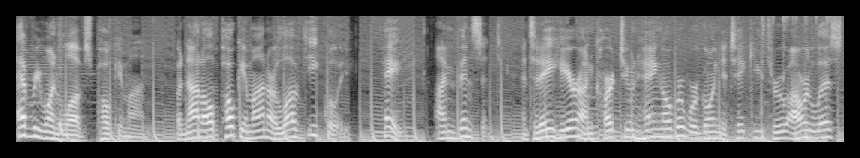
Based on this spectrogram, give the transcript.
Everyone loves Pokemon, but not all Pokemon are loved equally. Hey, I'm Vincent, and today here on Cartoon Hangover, we're going to take you through our list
